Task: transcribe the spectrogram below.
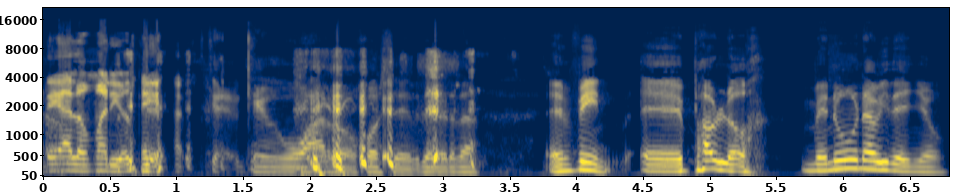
Téalo, Mario, qué, qué guarro, José, de verdad. En fin, eh, Pablo, menú navideño.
